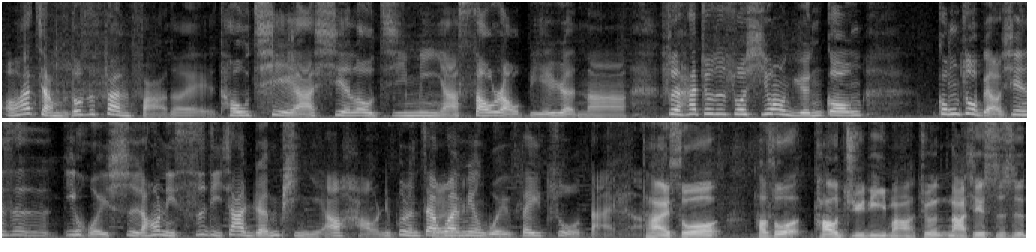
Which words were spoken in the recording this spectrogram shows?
哦，他讲的都是犯法的，哎，偷窃啊，泄露机密啊，骚扰别人啊。所以他就是说，希望员工工作表现是一回事，然后你私底下人品也要好，你不能在外面为非作歹啊。他还说。他说：“他要举例嘛，就哪些事是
